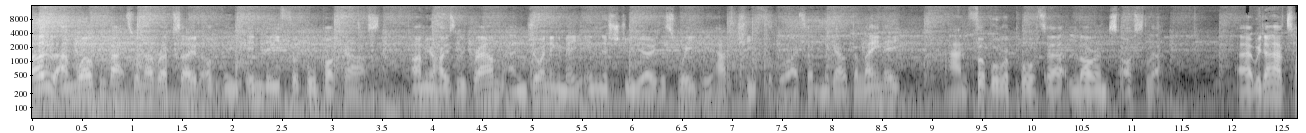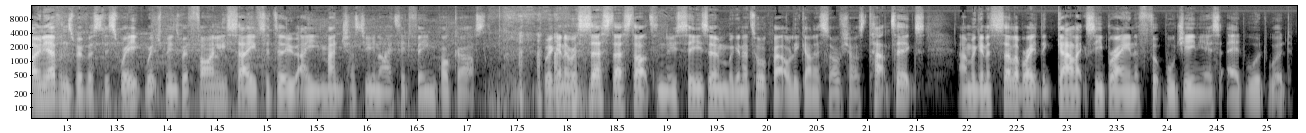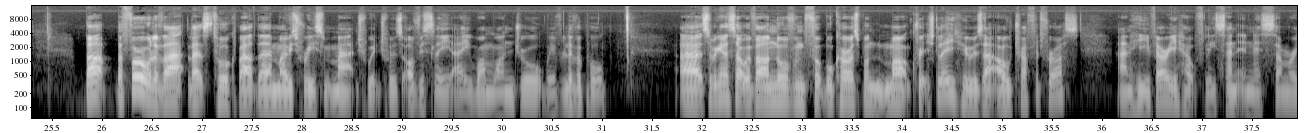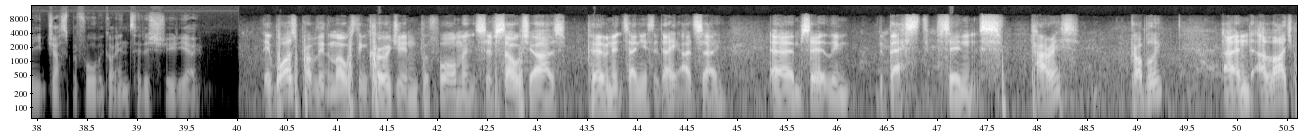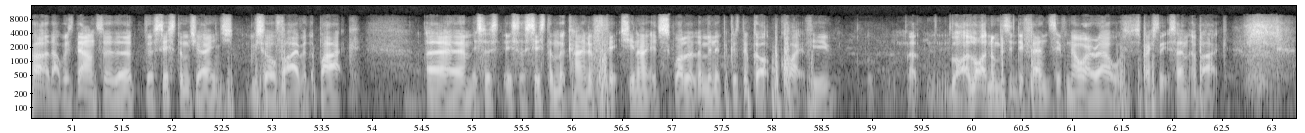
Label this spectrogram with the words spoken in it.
Hello and welcome back to another episode of the Indie Football Podcast. I'm your host Luke Brown and joining me in the studio this week we have Chief Football Writer Miguel Delaney and football reporter Lawrence Ostlere. Uh, we don't have Tony Evans with us this week, which means we're finally saved to do a Manchester United themed podcast. we're going to assess their start to the new season. We're going to talk about Ole Gunnar Solskjaer's tactics, and we're going to celebrate the galaxy brain of football genius Ed Woodward. But before all of that, let's talk about their most recent match, which was obviously a 1 1 draw with Liverpool. Uh, so we're going to start with our Northern football correspondent, Mark Critchley, who was at Old Trafford for us and he very helpfully sent in this summary just before we got into the studio. It was probably the most encouraging performance of Solskjaer's permanent tenure to date, I'd say. Um, certainly the best since Paris, probably. And a large part of that was down to the, the system change. We saw five at the back. Um, it's, a, it's a system that kind of fits United's squad at the minute because they've got quite a few, a lot, of numbers in defence, if nowhere else, especially at centre back.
